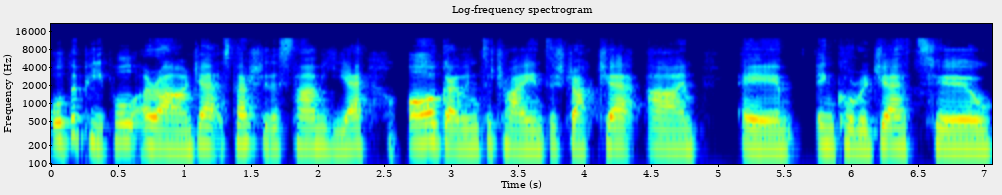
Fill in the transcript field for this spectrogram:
other people around you, especially this time of year, are going to try and distract you and um, encourage you to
